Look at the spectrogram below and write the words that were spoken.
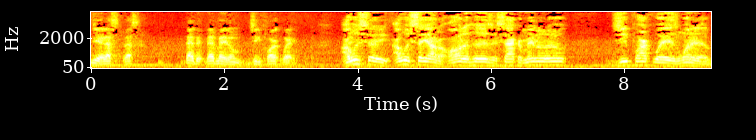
yeah, that's that's that that made them G Parkway. I would say I would say out of all the hoods in Sacramento though, G Parkway is one of the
